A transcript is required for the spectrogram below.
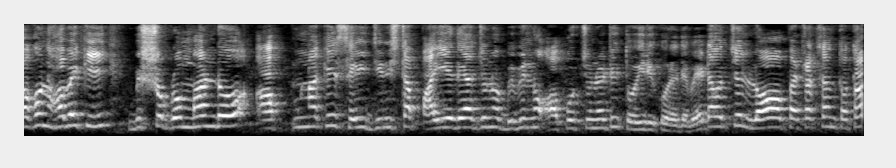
তখন হবে কি, বিশ্বব্রহ্মাণ্ড আপনাকে সেই জিনিসটা পাইয়ে দেওয়ার জন্য বিভিন্ন অপরচুনিটি তৈরি করে দেবে। এটা হচ্ছে ল অফ অ্যাট্রাকশান তথা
